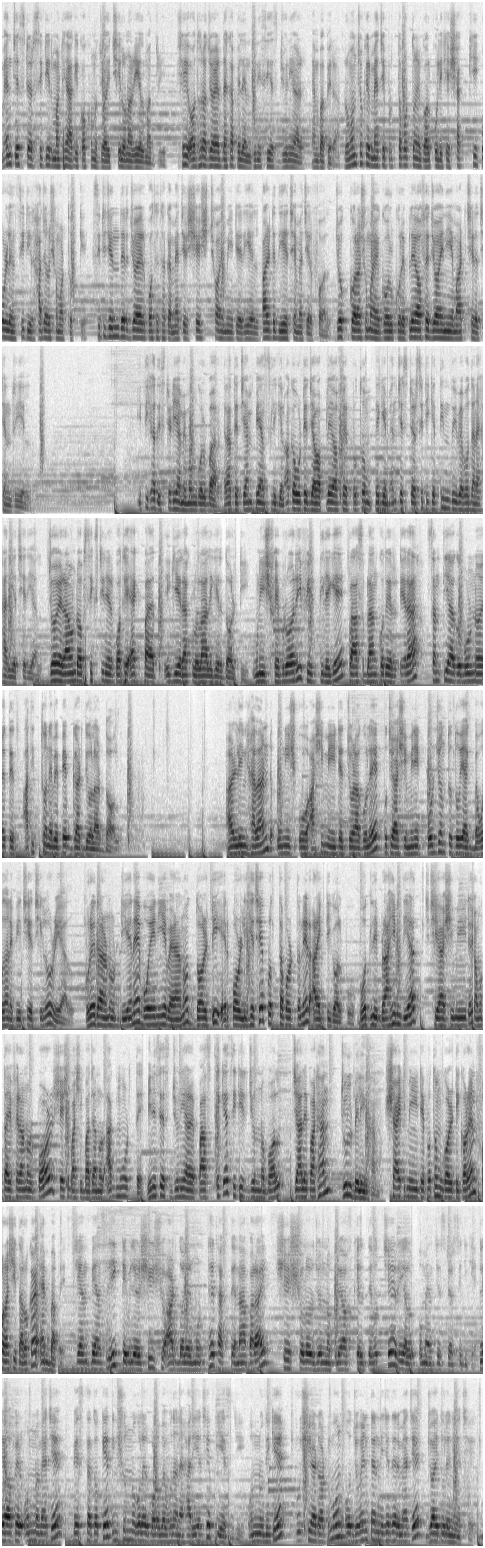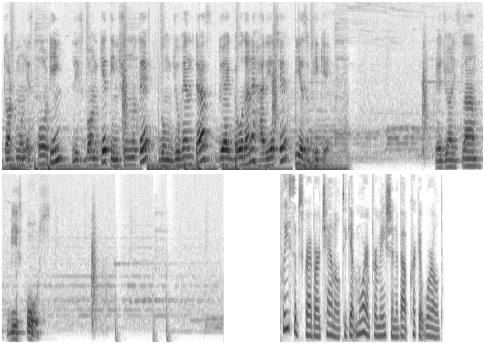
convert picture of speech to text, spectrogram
Manchester সিটির মাঠে আগে কখনো জয় ছিল না রিয়াল মাদ্রিদ। সেই অধরা জয়ের দেখা পেলেন ভিনিসিয়াস জুনিয়র এমবাপেরা রোমাঞ্চকের ম্যাচে প্রত্যাবর্তনের গল্প লিখে সাক্ষী করলেন সিটির হাজারো সমর্থককে। সিটিজেনদের জয়ের পথে থাকা ম্যাচের শেষ ছয় মিনিটে রিয়েল পাল্টে দিয়েছে ম্যাচের ফল। যোগ করা সময়ে গোল করে প্লে অফে জয় নিয়ে মাঠ ছেড়েছেন রিয়েল। ইতিহাদ স্টেডিয়ামে মঙ্গলবার রাতে চ্যাম্পিয়ন্স লিগে নকআউটে যাওয়া প্লে অফের প্রথম লেগে ম্যানচেস্টার সিটিকে তিন দুই ব্যবধানে হারিয়েছে রিয়াল। জয় রাউন্ড অফ সিক্সটিনের পথে এক পাত এগিয়ে রাখল লা লিগের দলটি। উনিশ ফেব্রুয়ারি ফিরতি লেগে ক্লাস ব্লাঙ্কোদের টেরা সান্তিয়াগো বুর্নয়েতে আতিথ্য নেবে পেপ গার্দিওলার দল। আর্লিং হ্যালান্ড উনিশ ও আশি মিনিটের জোড়া গোলে পঁচাশি মিনিট পর্যন্ত দুই এক ব্যবধানে পিছিয়ে ছিল রিয়াল। ঘুরে দাঁড়ানোর ডিএনএ বয়ে নিয়ে বেড়ানো দলটি এরপর লিখেছে প্রত্যাবর্তনের আরেকটি গল্প। বদলি ব্রাহিম দিয়াজ ছিয়াশি মিনিটে সমতায় ফেরানোর পর শেষ বাঁশি বাজানোর আগ মুহূর্তে ভিনিসেস জুনিয়রের পাস থেকে সিটির জন্য বল জালে পাঠান জুল বেলিংহাম। ষাট মিনিটে প্রথম গোলটি করেন ফরাসি তারকা এমবাপে। চ্যাম্পিয়ন্স লিগ টেবিলের শীর্ষ আট দলের মধ্যে থাকতে না পারায় শেষ ষোলোর জন্য প্লে অফ খেলতে হচ্ছে রিয়াল ও ম্যানচেস্টার সিটিকে। প্লে অফের অন্য ম্যাচে পেস্তাতোকে তিন শূন্য গোলের বড় ব্যবধানে হারিয়েছে পিএসজি অন্যদিকে, ক্রুশিয়া ডটমুন ও জুভেন্টাস নিজেদের ম্যাচে জয় তুলে নিয়েছে। ডটমুন স্পোর্টিং লিসবনকে তিন শূন্যতে এবং জুভেন্টাস দু এক ব্যবধানে হারিয়েছে পিএসভিকে Rezwan Islam B sports Please subscribe our channel to get more information about Cricket World.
